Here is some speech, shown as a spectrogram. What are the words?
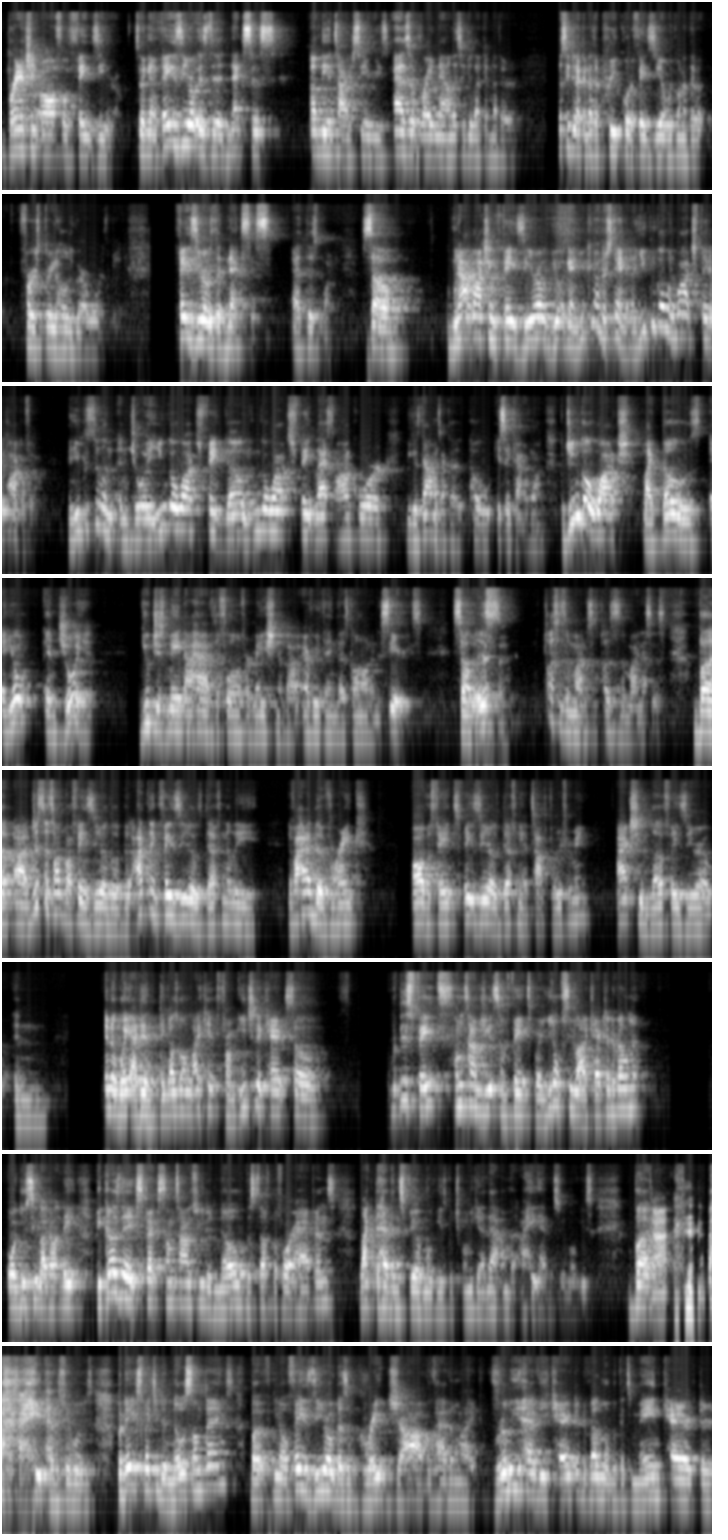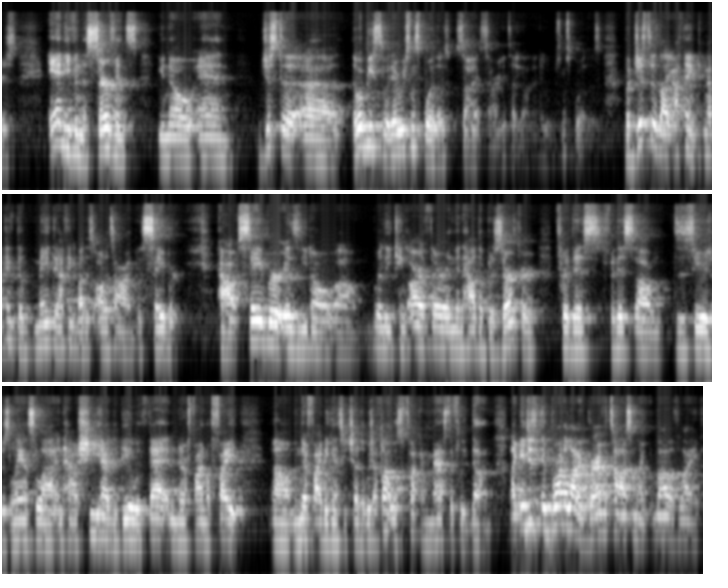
branching off of Fate Zero. So again, Fate Zero is the nexus of the entire series as of right now. Let's say do like another, let's say do like another prequel to Fate Zero with one of the first three Holy Grail Wars. Fate Zero is the nexus at this point. So not watching Fate Zero, you again, you can understand it. Like you can go and watch Fate Apocrypha, and you can still enjoy it. You can go watch Fate Go. You can go watch Fate Last Encore because that one's like a whole isekai one. But you can go watch like those, and you'll enjoy it. You just may not have the full information about everything that's going on in the series. So it's pluses and minuses, pluses and minuses. But uh, just to talk about Fate Zero a little bit, I think Fate Zero is definitely, if I had to rank all the Fates, Fate Zero is definitely a top three for me. I actually love Fate Zero in in a way I didn't think I was going to like it from each of the characters. So with these fates, sometimes you get some fates where you don't see a lot of character development, or you see like they because they expect sometimes for you to know the stuff before it happens, like the Heaven's Feel movies. Which when we get into that, I'm, I hate Heaven's Feel movies, but I hate Heaven's Feel movies. But they expect you to know some things. But you know, Fate Zero does a great job of having like really heavy character development with its main characters and even the servants. You know, and just to uh there would be some there would be some spoilers. Sorry, sorry to tell you all that there would be some spoilers. But just to like I think and I think the main thing I think about this all the time is Saber. How Saber is, you know, um, really King Arthur, and then how the berserker for this for this um this series was Lancelot, and how she had to deal with that in their final fight. Um, and their fight against each other, which I thought was fucking masterfully done. Like it just it brought a lot of gravitas and like a lot of like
